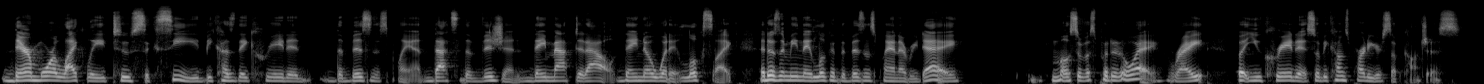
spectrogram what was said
they're more likely to succeed because they created the business plan. That's the vision. They mapped it out. They know what it looks like. It doesn't mean they look at the business plan every day. Most of us put it away right? But you create it so it becomes part of your subconscious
